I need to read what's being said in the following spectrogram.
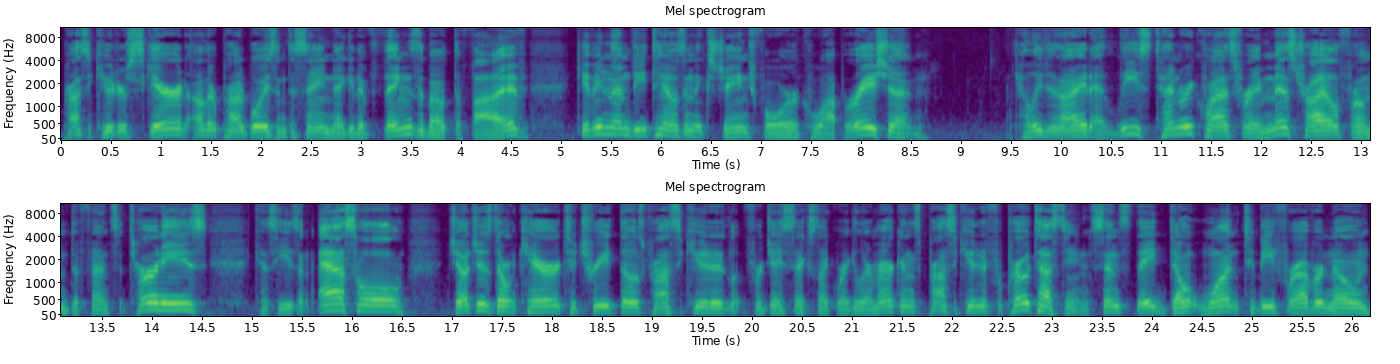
Prosecutors scared other Proud Boys into saying negative things about the five, giving them details in exchange for cooperation. Kelly denied at least 10 requests for a mistrial from defense attorneys because he's an asshole. Judges don't care to treat those prosecuted for J6 like regular Americans prosecuted for protesting, since they don't want to be forever known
